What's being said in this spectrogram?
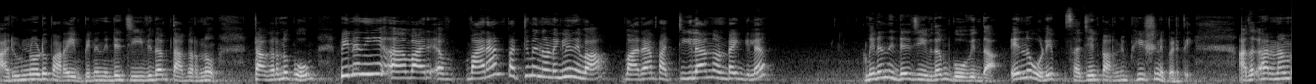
അരുണിനോട് പറയും. പിന്നെ നിന്റെ ജീവിതം തകർന്നു. തകർന്നു പോവും. പിന്നെ നീ വരാൻ പറ്റുമെന്നുണ്ടെങ്കിൽ നീ വാ. വരാൻ പറ്റിയില്ല എന്നുണ്ടെങ്കിൽ പിന്നെ നിന്റെ ജീവിതം ഗോവിന്ദ എന്നുകൂടി സജയൻ പറഞ്ഞു ഭീഷണിപ്പെടുത്തി. അത് കാരണം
